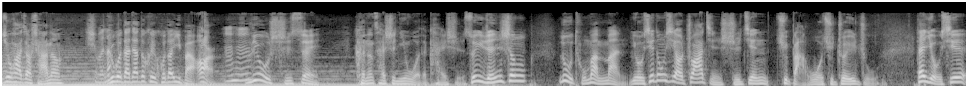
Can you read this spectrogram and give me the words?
句话叫啥呢？什么呢如果大家都可以活到一百二六十岁，可能才是你我的开始。所以人生路途漫漫，有些东西要抓紧时间去把握、去追逐。但有些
